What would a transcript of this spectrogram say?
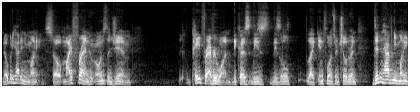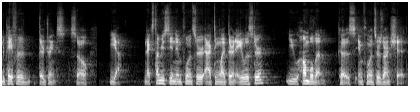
nobody had any money. So my friend who owns the gym paid for everyone because these, these little like influencer children didn't have any money to pay for their drinks. So yeah, Next time you see an influencer acting like they're an A-lister, you humble them because influencers aren't shit.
